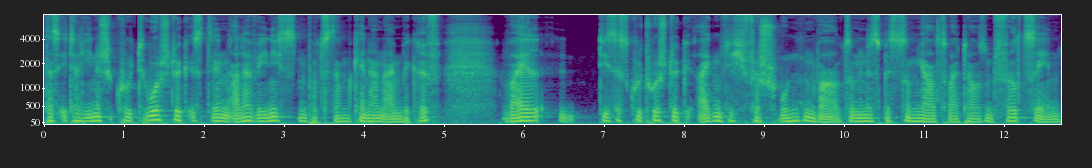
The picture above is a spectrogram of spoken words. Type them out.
das italienische Kulturstück ist den allerwenigsten Potsdam-Kennern ein Begriff, weil dieses Kulturstück eigentlich verschwunden war, zumindest bis zum Jahr 2014.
